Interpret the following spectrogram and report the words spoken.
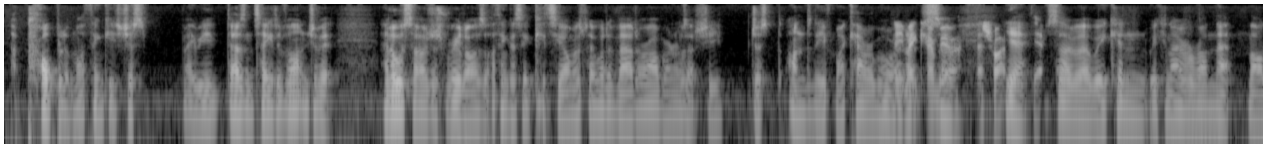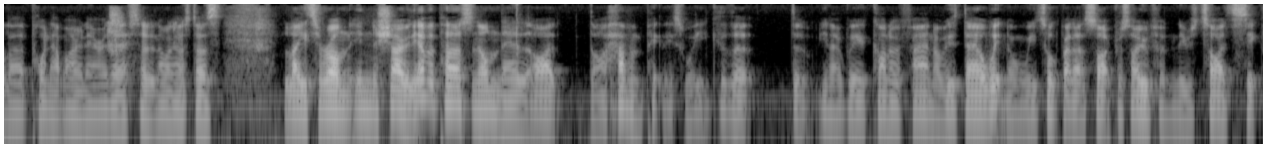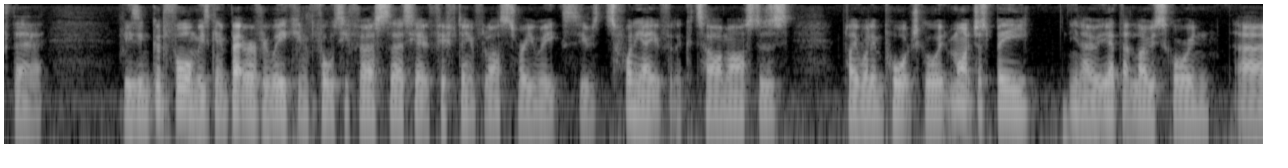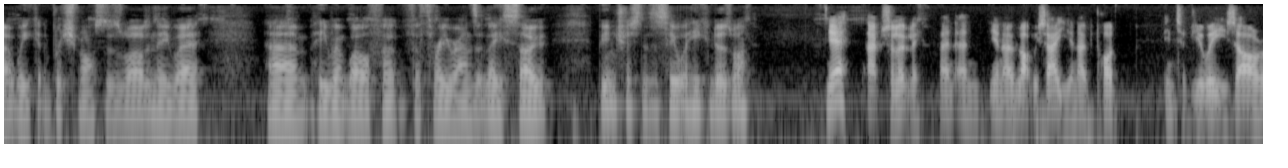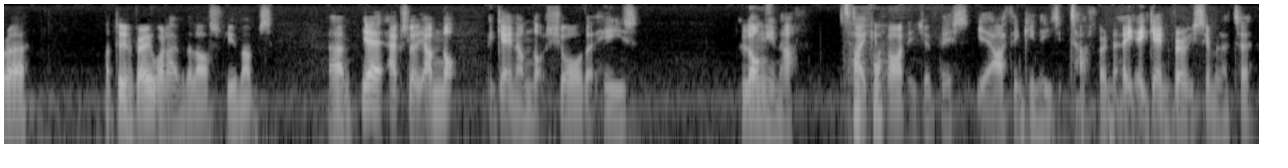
a problem. I think it's just maybe he doesn't take advantage of it. And also, I just realised I think I said Kitayama's play well at Valderrama, and I was actually just underneath my Kawamura. You make notes, so-. That's right. yeah, Yeah. so uh, we can we can overrun that. I'll uh, point out my own error there, so that no one else does later on in the show. The other person on there that I that I haven't picked this week that that you know we're kind of a fan of is Dale Whitnell. We talk about that Cyprus Open. He was tied sixth there. He's in good form. He's getting better every week. In 41st, 38th, 15th for the last three weeks. He was 28th at the Qatar Masters. Played well in Portugal. It might just be, you know, he had that low scoring uh, week at the British Masters as well, didn't he? Where um, he went well for, for three rounds at least. So be interesting to see what he can do as well. Yeah, absolutely. And and you know, like we say, you know, pod interviewees are uh, are doing very well over the last few months. Um, yeah, absolutely. I'm not again. I'm not sure that he's long enough to take advantage of this. Yeah, I think he needs it tougher. And again, very similar to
